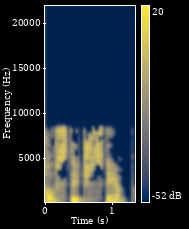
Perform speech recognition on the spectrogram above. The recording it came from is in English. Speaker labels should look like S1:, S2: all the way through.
S1: postage stamp.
